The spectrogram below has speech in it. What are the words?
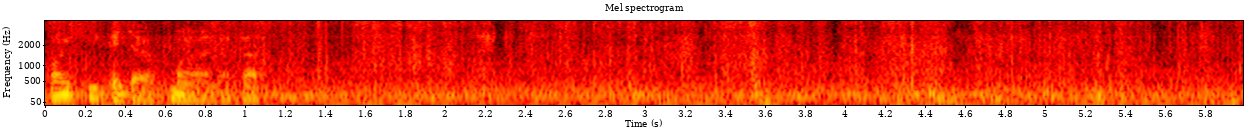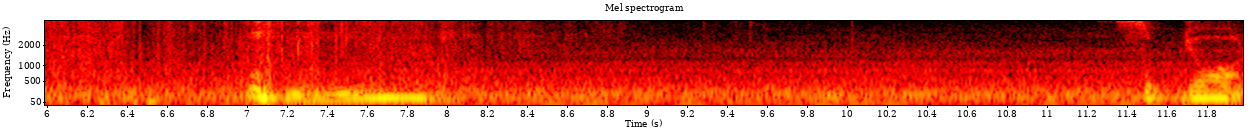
ค่อยๆขี้ขยับออกมานะครับสุดยอด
